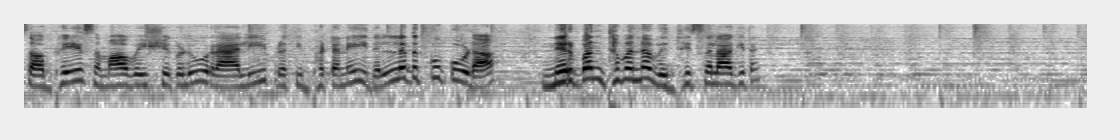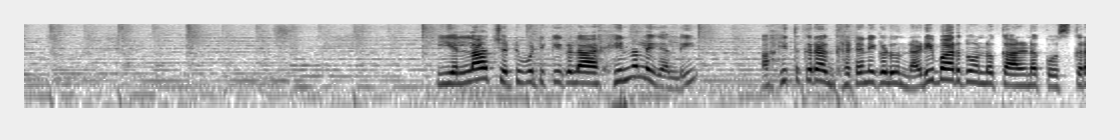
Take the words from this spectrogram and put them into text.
ಸಭೆ ಸಮಾವೇಶಗಳು, ರ್ಯಾಲಿ, ಪ್ರತಿಭಟನೆ ಇದೆಲ್ಲದಕ್ಕೂ ಕೂಡ ನಿರ್ಬಂಧವನ್ನ ವಿಧಿಸಲಾಗಿದೆ. ಈ ಎಲ್ಲಾ ಚಟುವಟಿಕೆಗಳ ಹಿನ್ನೆಲೆಯಲ್ಲಿ ಅಹಿತಕರ ಘಟನೆಗಳು ನಡಿಬಾರದು ಅನ್ನೋ ಕಾರಣಕ್ಕೋಸ್ಕರ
